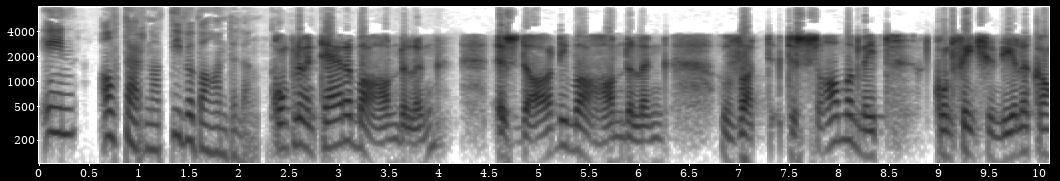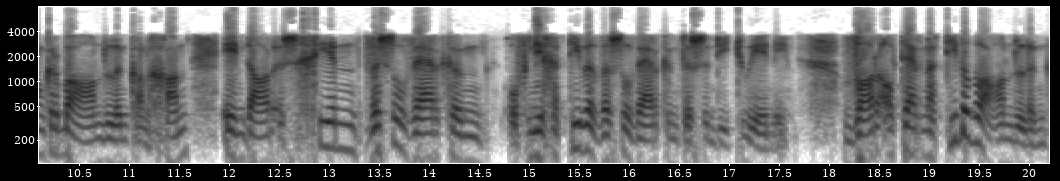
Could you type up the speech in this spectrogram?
en alternatiewe behandeling. Komplementêre behandeling is daardie behandeling wat tesame met konvensionele kankerbehandeling kan gaan en daar is geen wisselwerking of negatiewe wisselwerking tussen die twee nie. Waar alternatiewe behandeling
